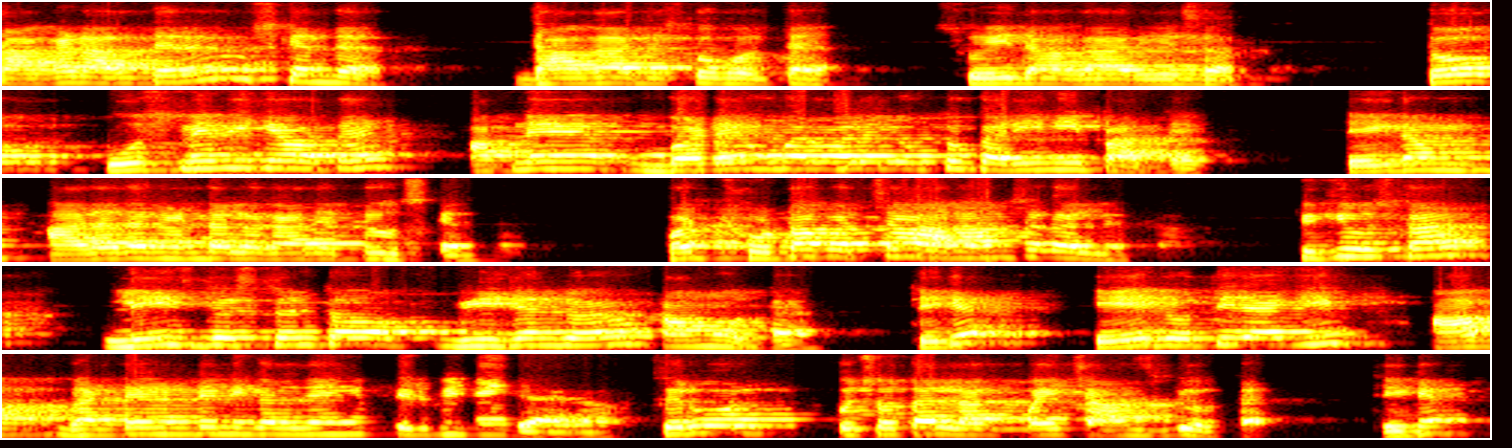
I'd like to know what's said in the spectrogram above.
तागा डालते रहे उसके अंदर, धागा जिसको बोलते हैं, सुई धागा ये सब। तो उसमें भी क्या होता है? अपने बड़े उम्र वाले लोग तो कर ही नहीं पाते। एकदम आधा आधा घंटा लगा देते उसके अंदर। बट छोटा बच्चा आराम से कर लेता। क्योंकि उसका लीज डिस्टेंस ऑफ़ विजन जो है वो कम होता है। ठीक है? एज होती जाएगी, आप घंटे घंटे निकल जाएँगे, फिर भी नहीं जाएगा। फिर वो कुछ होता है लक बाई चांस भी होता है। ठीक है?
